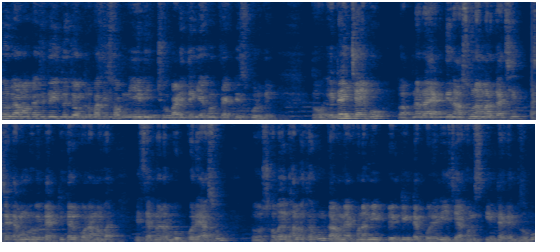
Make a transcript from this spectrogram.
করবে আমার কাছে তো এই তো যন্ত্রপাতি সব নিয়ে নিচ্ছ বাড়িতে গিয়ে এখন প্র্যাকটিস করবে। তো এটাই চাইব। তো আপনারা একদিন আসুন আমার কাছে কাজটা কেমনভাবে প্র্যাকটিক্যাল করানো হয় এসে আপনারা বুক করে আসুন। তো সবাই ভালো থাকুন, কারণ এখন আমি প্রিন্টিংটা করে নিয়েছি, এখন স্ক্রিনটাকে ধোবো।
